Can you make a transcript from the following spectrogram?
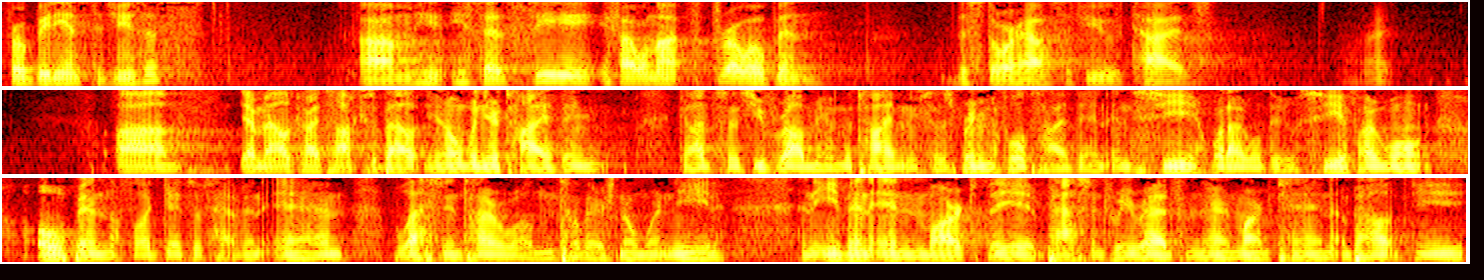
for obedience to Jesus. Um, he, he says, "See if I will not throw open the storehouse if you tithe." Um, yeah, Malachi talks about, you know, when you're tithing, God says, You've robbed me of the tithe. And he says, Bring the full tithe in and see what I will do. See if I won't open the floodgates of heaven and bless the entire world until there's no more need. And even in Mark, the passage we read from there in Mark 10 about the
